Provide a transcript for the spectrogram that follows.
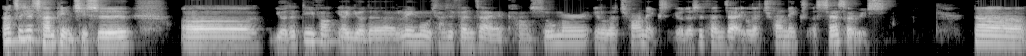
那这些产品其实，呃，有的地方，有有的类目它是分在 consumer electronics，有的是分在 electronics accessories。那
